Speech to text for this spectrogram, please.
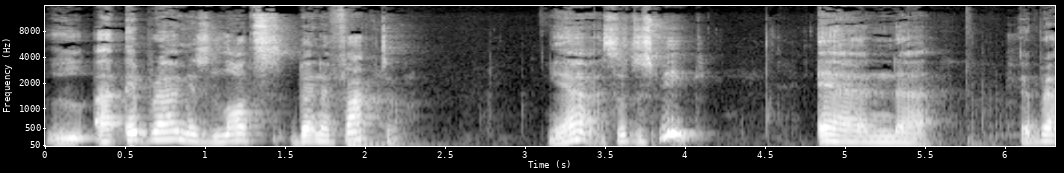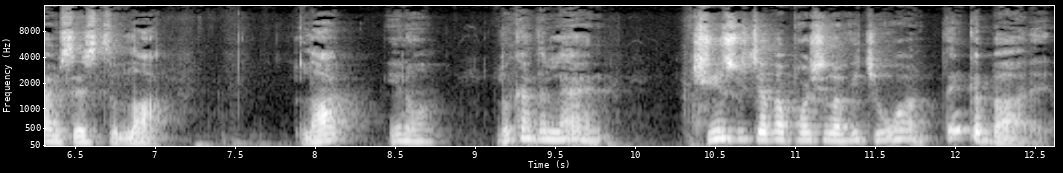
Uh, Abraham is Lot's benefactor. Yeah, so to speak. And uh, Abraham says to Lot, Lot, you know, look at the land. Choose whichever portion of it you want. Think about it.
